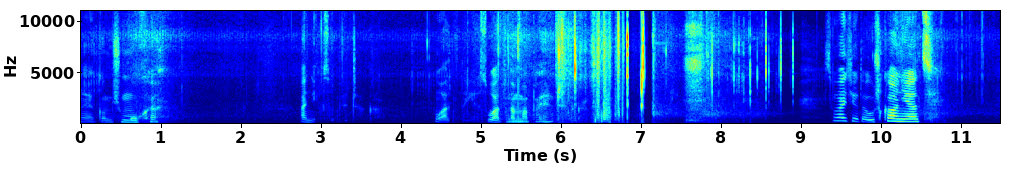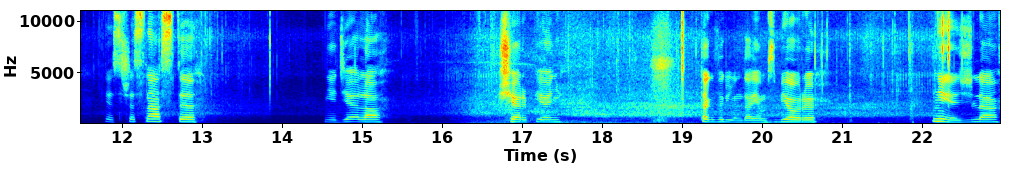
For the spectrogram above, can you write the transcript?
na jakąś muchę. A niech sobie. Ładny jest, ładna ma pajęczynka. Słuchajcie, to już koniec. Jest 16. Niedziela. Sierpień. Tak wyglądają zbiory. Nie jest źle.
